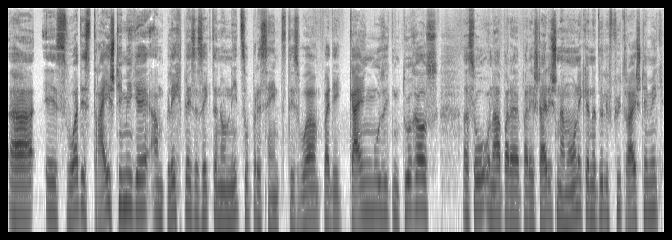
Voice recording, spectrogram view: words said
es war das Dreistimmige am Blechbläsersektor noch nicht so präsent. Das war bei den Geigenmusiken durchaus äh, so und auch bei der, bei der steirischen Harmonika natürlich viel dreistimmig.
